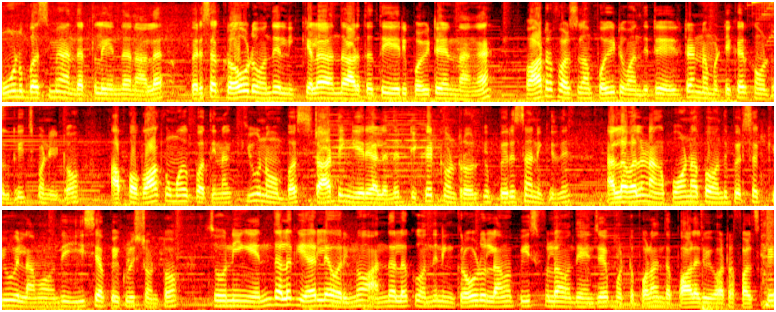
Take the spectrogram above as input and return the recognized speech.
மூணு பஸ்ஸுமே அந்த இடத்துல இருந்தனால பெருசாக க்ரௌடு வந்து நிற்கல வந்து அடுத்தடுத்து ஏறி போயிட்டே இருந்தாங்க. வாட்டர் ஃபால்ஸ்லாம் போயிட்டு வந்துட்டு ரிட்டர்ன் நம்ம டிக்கெட் கவுண்டருக்கு ரீச் பண்ணிட்டோம். அப்போ பார்க்கும்போது பார்த்தீங்கன்னா க்யூ நம்ம பஸ் ஸ்டார்டிங் ஏரியாலேருந்து டிக்கெட் கவுண்டர் வரைக்கும் பெருசாக நிற்கிது நல்ல வேலை நாங்கள் போனப்போ வந்து பெருசாக க்யூ இல்லாமல் வந்து ஈஸியாக போய் குளிச்சுட்டு வந்துட்டோம். ஸோ நீங்கள் எந்த அளவுக்கு ஏர்லியாக வரீங்களோ அந்த அளவுக்கு வந்து நீங்கள் க்ரௌடு இல்லாமல் பீஸ்ஃபுல்லாக வந்து என்ஜாய் பண்ணிட்டு போகலாம் இந்த பாலரி வாட்டர் ஃபால்ஸ்க்கு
